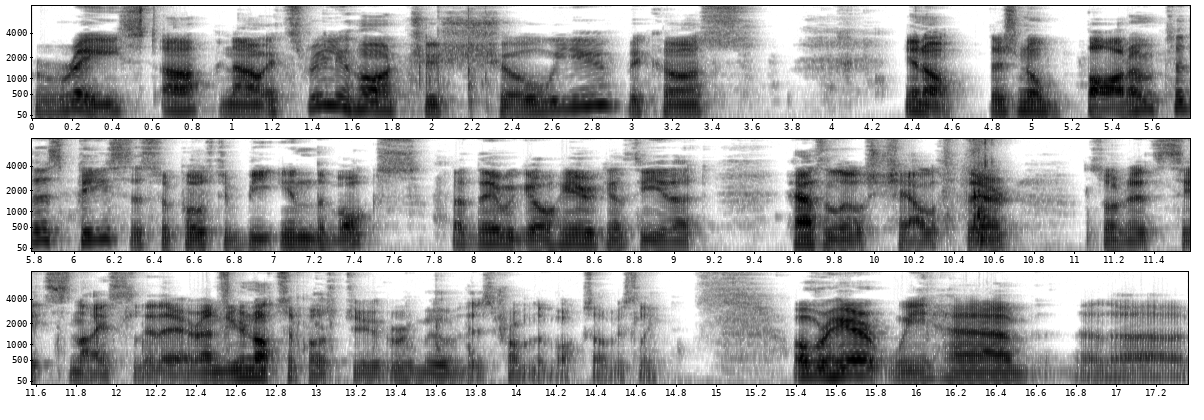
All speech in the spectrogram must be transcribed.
raised up. Now, it's really hard to show you because you know, there's no bottom to this piece. It's supposed to be in the box. But there we go. Here you can see that has a little shelf there so that it sits nicely there. And you're not supposed to remove this from the box, obviously. Over here we have uh,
